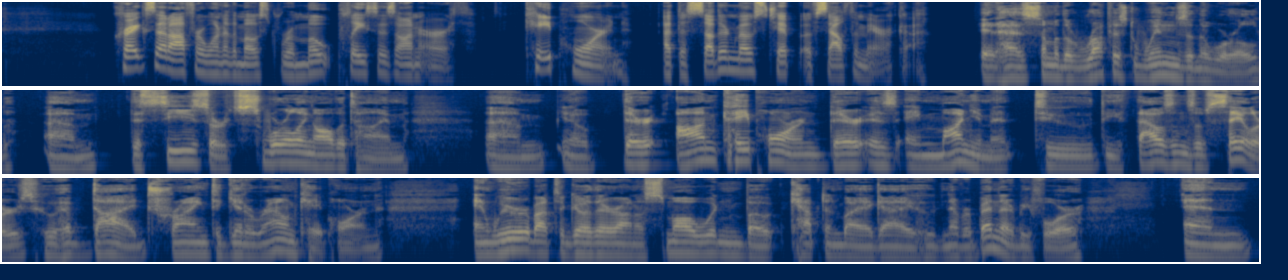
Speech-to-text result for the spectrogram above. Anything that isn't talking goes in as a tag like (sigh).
Craig set off for one of the most remote places on Earth, Cape Horn, at the southernmost tip of South America. It has some of the roughest winds in the world. Um, the seas are swirling all the time. Um, you know, there on Cape Horn, there is a monument to the thousands of sailors who have died trying to get around Cape Horn. And we were about to go there on a small wooden boat captained by a guy who'd never been there before. And,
